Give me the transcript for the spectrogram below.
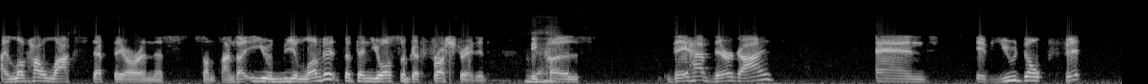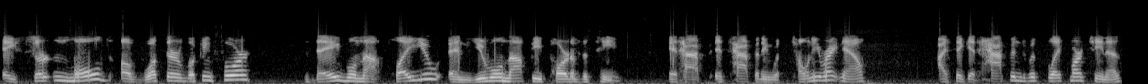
I love how lockstep they are in this sometimes. You you love it, but then you also get frustrated because yeah. they have their guys, and if you don't fit a certain mold of what they're looking for, they will not play you, and you will not be part of the team. It hap- It's happening with Toney right now. I think it happened with Blake Martinez.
